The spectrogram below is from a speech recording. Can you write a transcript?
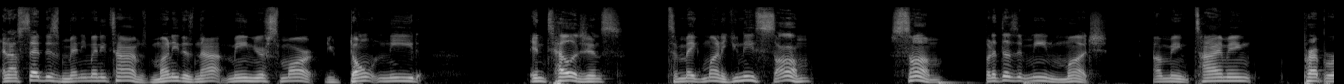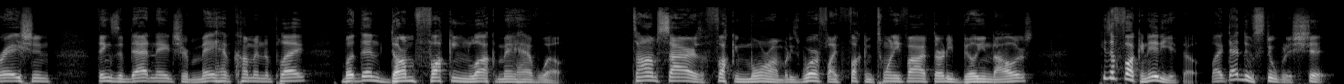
And I've said this many, many times money does not mean you're smart. You don't need intelligence to make money. You need some, some, but it doesn't mean much. I mean, timing, preparation, things of that nature may have come into play, but then dumb fucking luck may have well. Tom Steyer is a fucking moron, but he's worth like fucking 25, 30 billion dollars. He's a fucking idiot though. Like that dude's stupid as shit.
